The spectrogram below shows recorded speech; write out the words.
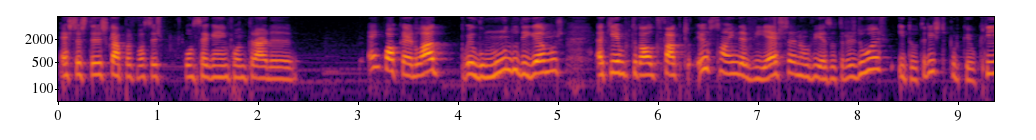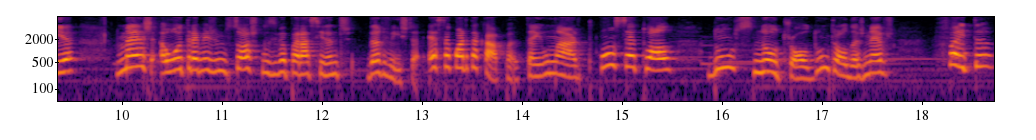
Estas três capas vocês conseguem encontrar eh, em qualquer lado, pelo mundo, digamos. Aqui em Portugal, de facto, eu só ainda vi esta, não vi as outras duas, e estou triste porque eu queria, mas a outra é mesmo só exclusiva para assinantes da revista. Essa quarta capa tem uma arte conceptual de um Snow Troll, de um Troll das Neves, feita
